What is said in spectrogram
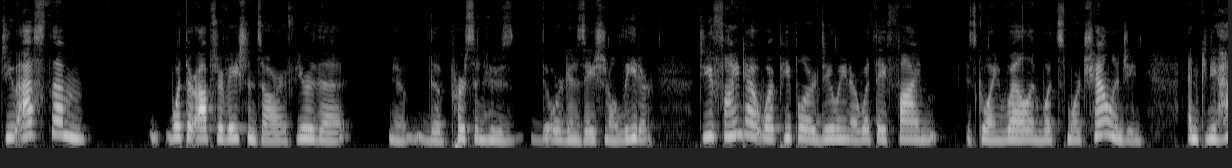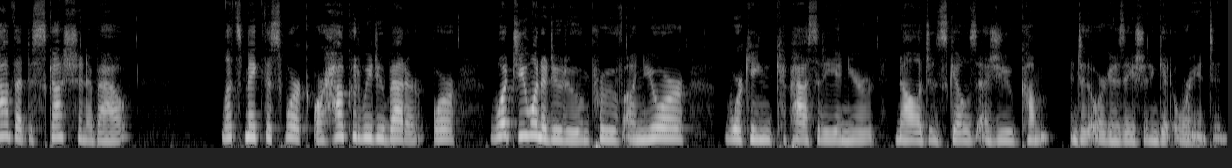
do you ask them what their observations are if you're the you know the person who's the organizational leader. Do you find out what people are doing or what they find is going well and what's more challenging? And can you have that discussion about let's make this work or how could we do better? Or what do you want to do to improve on your working capacity and your knowledge and skills as you come into the organization and get oriented?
